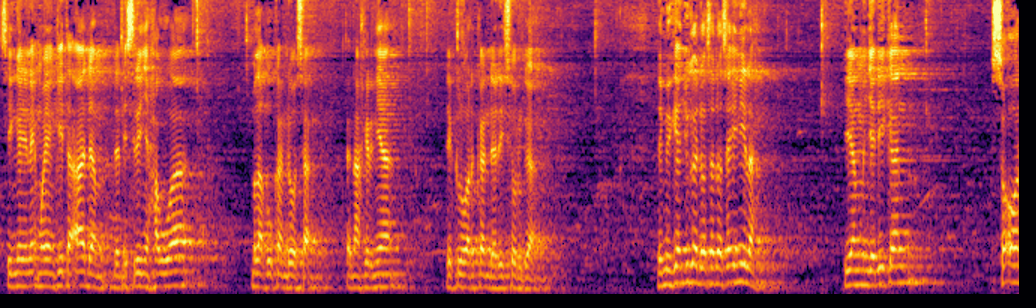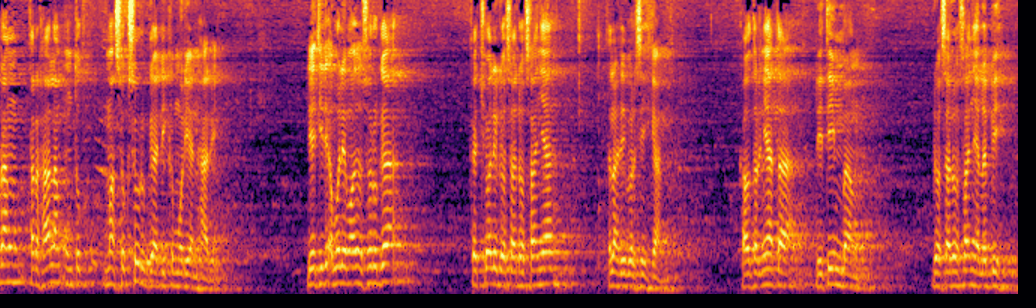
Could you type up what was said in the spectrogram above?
sehingga nenek moyang kita Adam dan istrinya Hawa melakukan dosa dan akhirnya dikeluarkan dari surga. Demikian juga dosa-dosa inilah yang menjadikan seorang terhalang untuk masuk surga di kemudian hari. Dia tidak boleh masuk surga kecuali dosa-dosanya telah dibersihkan. Kalau ternyata ditimbang dosa-dosanya lebih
